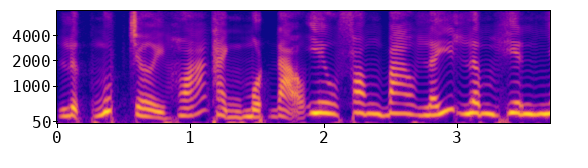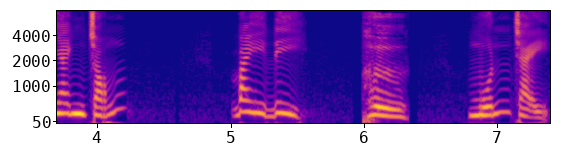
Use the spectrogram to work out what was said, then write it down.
Lực ngút trời hóa thành một đạo yêu phong bao lấy lâm hiên nhanh chóng. Bay đi. Hừ. Muốn chạy.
